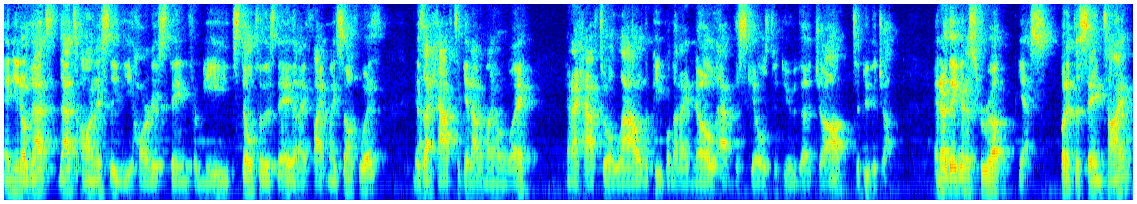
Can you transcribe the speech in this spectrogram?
and you know that's that's honestly the hardest thing for me still to this day that I fight myself with is I have to get out of my own way and I have to allow the people that I know have the skills to do the job to do the job. And are they going to screw up? Yes. But at the same time,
